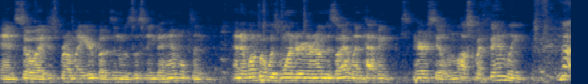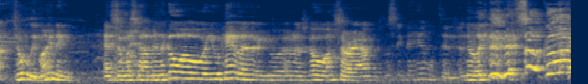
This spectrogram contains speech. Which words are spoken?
and so I just brought my earbuds and was listening to Hamilton. And at one point was wandering around this island having parasailed and lost my family, not totally minding. And someone stopped me like, "Oh, oh, are you okay? Are you?" And I was like, "Oh, I'm sorry, I was listening to Hamilton." And they're like, "It's so good!"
